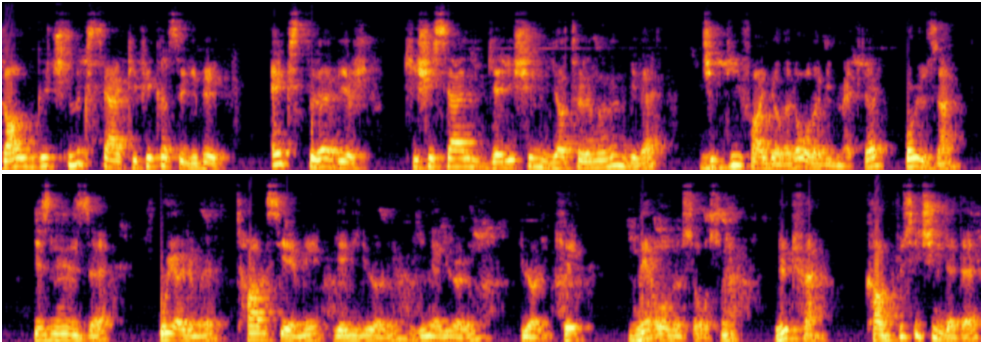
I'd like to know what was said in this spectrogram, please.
dalgıçlık sertifikası gibi ekstra bir kişisel gelişim yatırımının bile ciddi faydaları olabilmekte. O yüzden izninizle uyarımı, tavsiyemi yeniliyorum, yineliyorum. Diyorum ki ne olursa olsun lütfen kampüs içinde de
